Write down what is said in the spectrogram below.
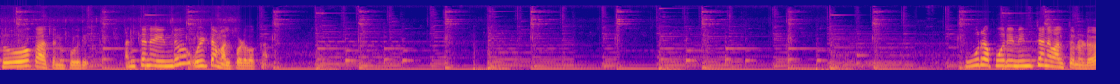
ಸೋಕಾತನ ಪೂರಿ. ಅಂಚನೆ ಇಂದು ಉಲ್ಟ ಮಲ್ಪಡ್ಬೇಕ. ಪೂರ ಪೂರಿ ನಿಂಚನೆ ಮಲ್ತು ನೋಡು.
